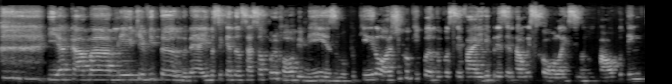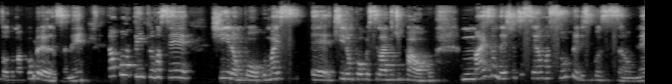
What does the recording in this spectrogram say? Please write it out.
e acaba meio que evitando, né? Aí você quer dançar só por hobby mesmo, porque lógico que quando você vai representar uma escola em cima de um palco tem toda uma cobrança, né? Então com o tempo você tira um pouco, mas é, tira um pouco esse lado de palco, mas não deixa de ser uma super exposição, né?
